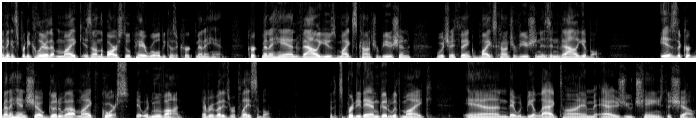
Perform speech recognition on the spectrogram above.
I think it's pretty clear that Mike is on the Barstool payroll because of Kirk Minihane. Kirk Minihane values Mike's contribution, which I think Mike's contribution is invaluable. Is the Kirk Minihane show good without Mike? Of course, it would move on. Everybody's replaceable. But it's pretty damn good with Mike, and there would be a lag time as you change the show.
